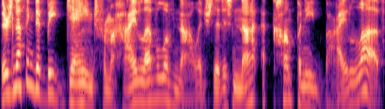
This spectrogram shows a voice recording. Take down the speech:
There's nothing to be gained from a high level of knowledge that is not accompanied by love.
